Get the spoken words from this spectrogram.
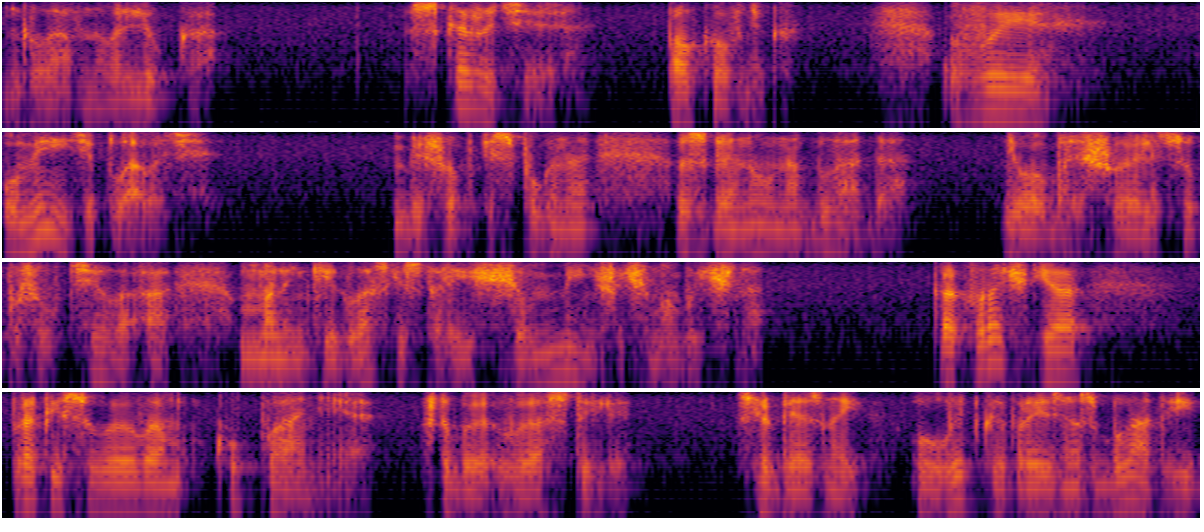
главного люка. «Скажите, полковник, вы умеете плавать?» Бишоп испуганно взглянул на Блада. Его большое лицо пожелтело, а маленькие глазки стали еще меньше, чем обычно. «Как врач я прописываю вам купание, чтобы вы остыли», — с любезной улыбкой произнес Блад и,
